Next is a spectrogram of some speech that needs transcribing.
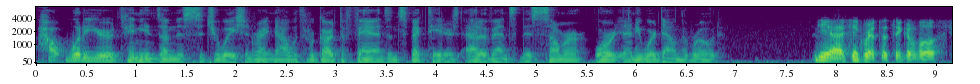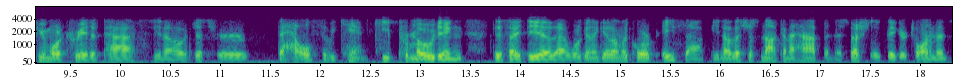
how, what are your opinions on this situation right now with regard to fans and spectators at events this summer or anywhere down the road? Yeah, I think we have to think of a few more creative paths, you know, just for the health. So we can't keep promoting this idea that we're going to get on the court ASAP. You know, that's just not going to happen, especially bigger tournaments.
